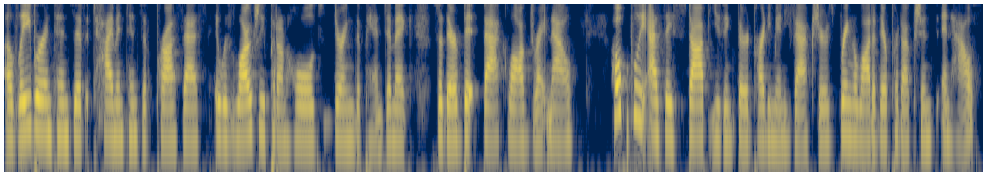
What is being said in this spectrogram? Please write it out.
a labor intensive, time intensive process. It was largely put on hold during the pandemic, so they're a bit backlogged right now. Hopefully, as they stop using third party manufacturers, bring a lot of their productions in house,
